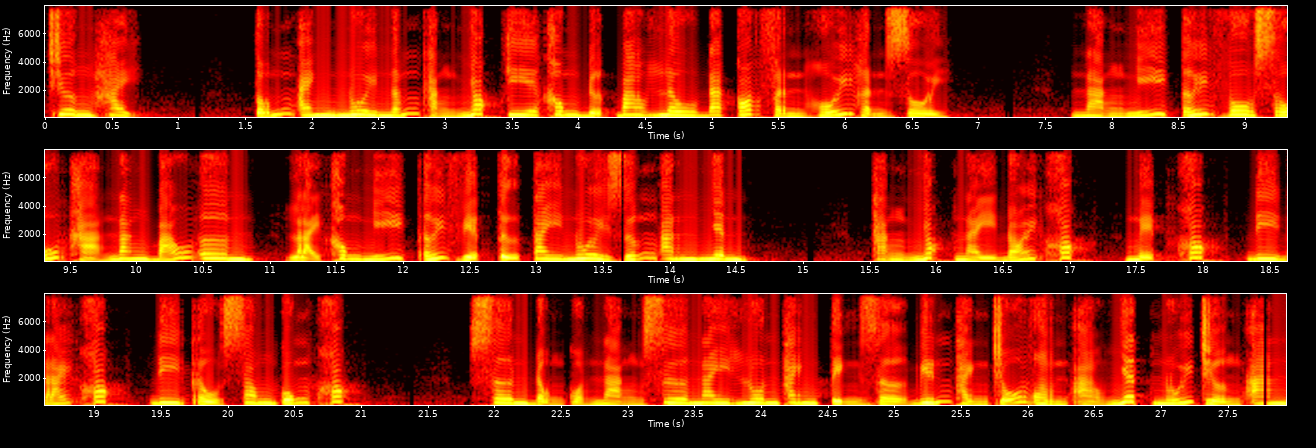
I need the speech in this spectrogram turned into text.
Chương 2 Tống Anh nuôi nấng thằng nhóc kia không được bao lâu đã có phần hối hận rồi. Nàng nghĩ tới vô số khả năng báo ơn, lại không nghĩ tới việc tự tay nuôi dưỡng ăn nhân. Thằng nhóc này đói khóc, mệt khóc, đi đái khóc, đi cầu xong cũng khóc. Sơn động của nàng xưa nay luôn thanh tịnh giờ biến thành chỗ ồn ào nhất núi Trường An.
